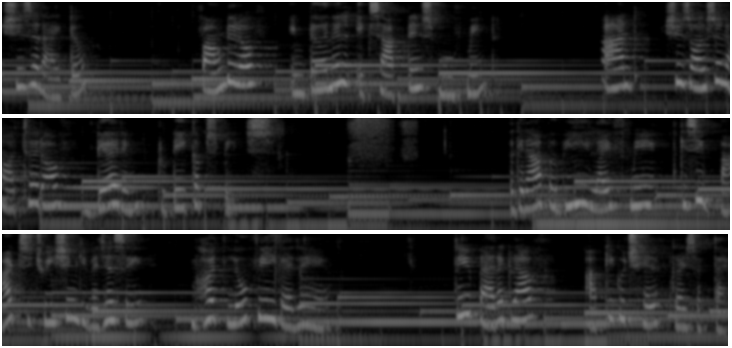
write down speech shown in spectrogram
She is a writer founder of internal acceptance movement and she's also an author of Daring to Take Up Space. अगर आप अभी लाइफ में किसी बैड सिचुएशन की वजह से बहुत लो फील कर रहे हैं तो ये पैराग्राफ आपकी कुछ हेल्प कर सकता है।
